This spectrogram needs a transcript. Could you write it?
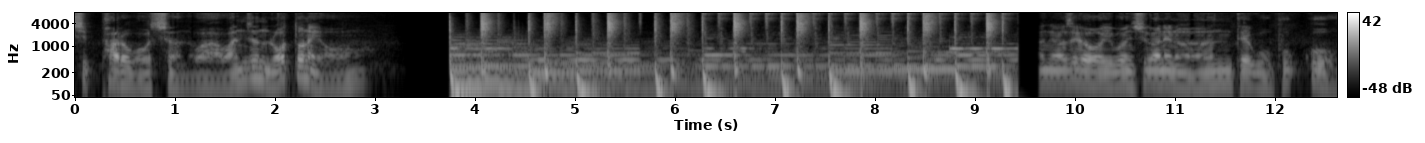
18억 5천. 와, 완전 로또네요. 안녕하세요. 이번 시간에는 대구 북구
